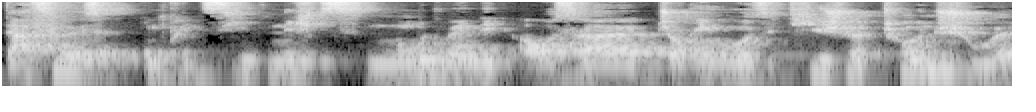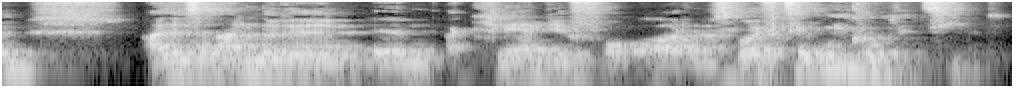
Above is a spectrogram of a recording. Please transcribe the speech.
dafür ist im Prinzip nichts notwendig außer Jogginghose, T-Shirt, Turnschuhe. Alles andere ähm, erklären wir vor Ort und es läuft sehr unkompliziert.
